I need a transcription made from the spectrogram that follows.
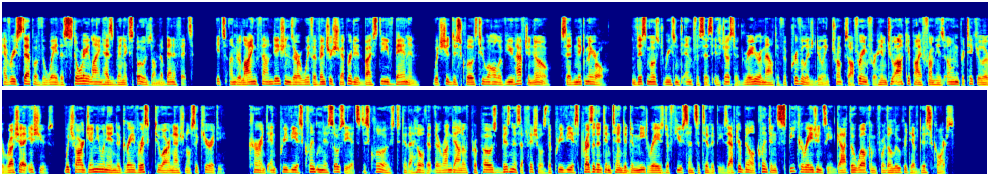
Every step of the way the storyline has been exposed on the benefits. Its underlying foundations are with a venture shepherded by Steve Bannon, which should disclose to all of you have to know, said Nick Merrill. This most recent emphasis is just a greater amount of the privilege doing Trump's offering for him to occupy from his own particular Russia issues, which are genuine and a grave risk to our national security. Current and previous Clinton associates disclosed to The Hill that the rundown of proposed business officials the previous president intended to meet raised a few sensitivities after Bill Clinton's speaker agency got the welcome for the lucrative discourse.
